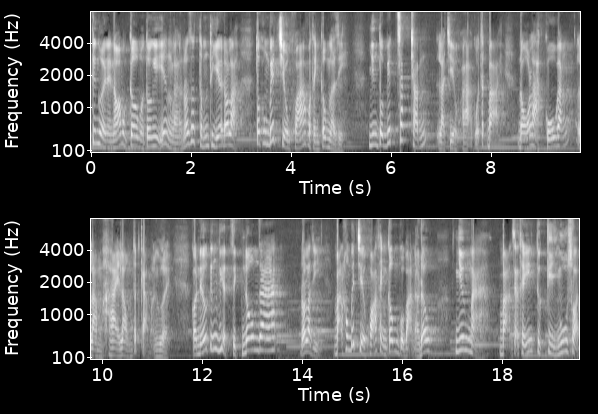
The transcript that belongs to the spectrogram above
cái người này nói một câu mà tôi nghĩ rằng là nó rất thấm thía đó là tôi không biết chìa khóa của thành công là gì nhưng tôi biết chắc chắn là chìa khóa của thất bại đó là cố gắng làm hài lòng tất cả mọi người. Còn nếu tiếng việt dịch nôm ra đó là gì? Bạn không biết chìa khóa thành công của bạn ở đâu nhưng mà bạn sẽ thấy cực kỳ ngu xuẩn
